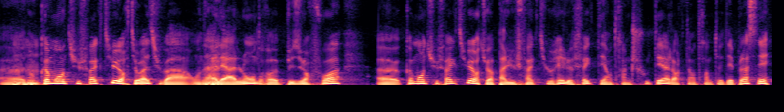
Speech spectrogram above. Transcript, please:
Euh, Mhm. Donc, comment tu factures Tu vois, tu vas, on est Ouais. allé à Londres plusieurs fois. Euh, comment tu factures? Tu vas pas lui facturer le fait que tu es en train de shooter alors que tu es en train de te déplacer.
